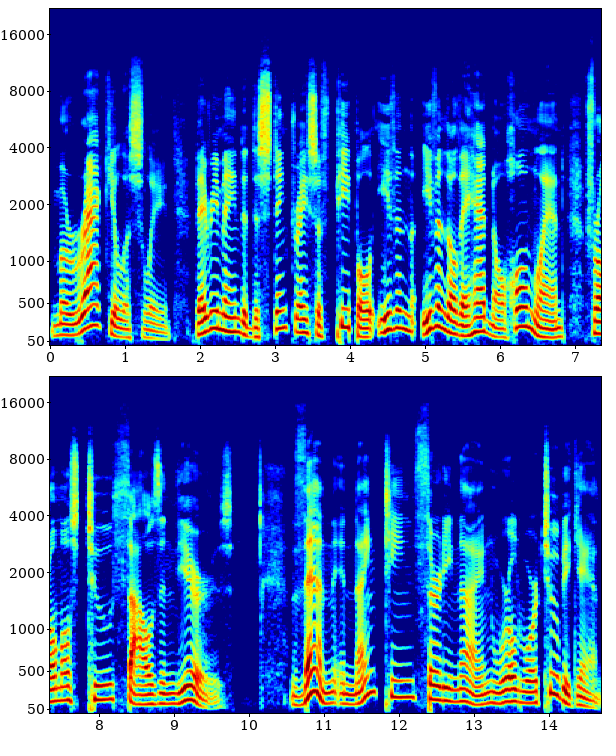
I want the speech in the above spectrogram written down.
Miraculously, they remained a distinct race of people, even, even though they had no homeland for almost 2,000 years. Then, in 1939, World War II began.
